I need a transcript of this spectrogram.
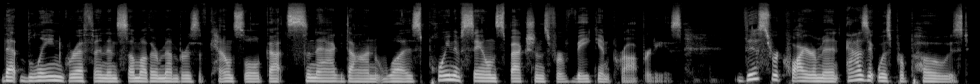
that Blaine Griffin and some other members of council got snagged on was point of sale inspections for vacant properties. This requirement, as it was proposed,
